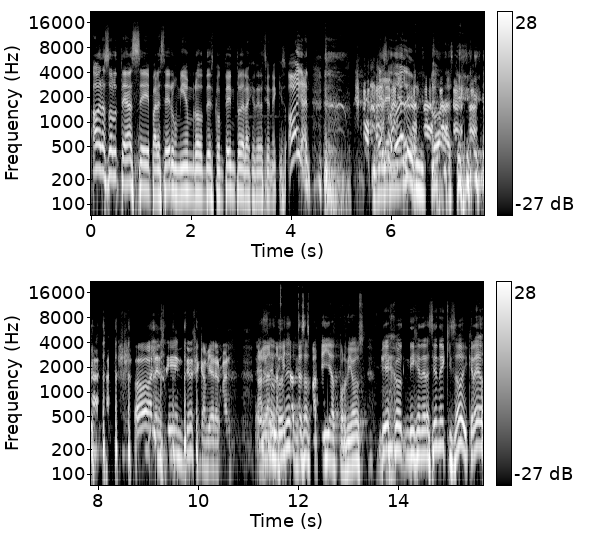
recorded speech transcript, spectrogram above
Ahora solo te hace parecer un miembro descontento de la generación X. ¡Oigan! Eso duele. oh, Alentín, tienes que cambiar, hermano. Alan, afeítate esas patillas, por Dios. Viejo, ni generación X hoy, creo.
